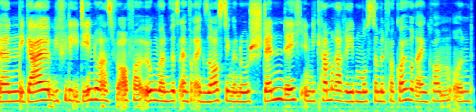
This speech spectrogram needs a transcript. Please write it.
Denn egal wie viele Ideen du hast für Offer, irgendwann wird es einfach exhausting, wenn du ständig in die Kamera reden musst, damit Verkäufe reinkommen und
